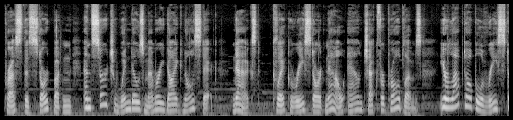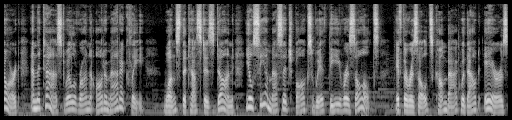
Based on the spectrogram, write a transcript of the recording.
Press the Start button and search Windows Memory Diagnostic. Next, Click Restart Now and check for problems. Your laptop will restart and the test will run automatically. Once the test is done, you'll see a message box with the results. If the results come back without errors,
